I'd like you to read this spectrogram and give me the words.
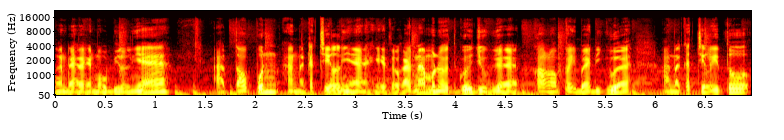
ngendarain mobilnya ataupun anak kecilnya gitu. Karena menurut gue juga kalau pribadi gue anak kecil itu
